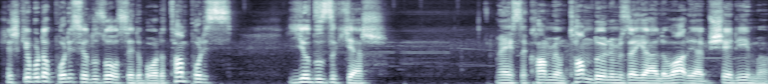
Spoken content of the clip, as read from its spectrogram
Keşke burada polis yıldızı olsaydı bu arada. Tam polis yıldızlık yer. Neyse kamyon tam da önümüze geldi var ya bir şey değil mi?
